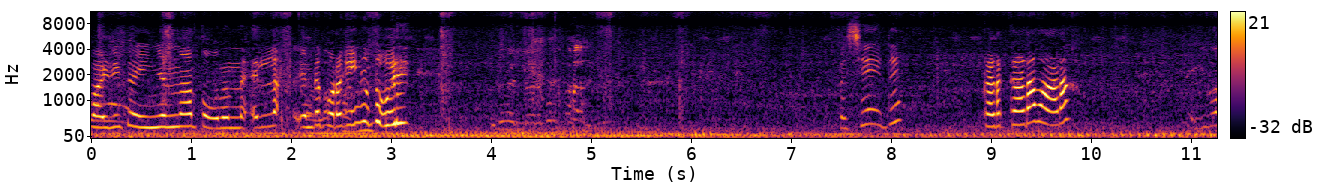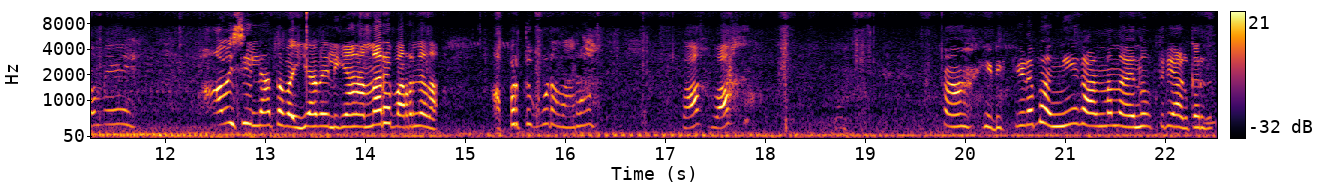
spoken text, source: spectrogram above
വഴി കഴിഞ്ഞെന്നാ തോന്നുന്ന. എല്ലാം എന്റെ പുറകെ ഇങ്ങ് പോര്. പക്ഷേ ഇത് കടക്കടമാണ് ദൈവമേ ആവശ്യമില്ലാത്ത വയ്യാവേലി. ഞാൻ അന്നേരെ പറഞ്ഞതാ. അപ്പുറത്ത് കൂടെ വരാം. വാ വാ. ആ ഇടുക്കിയുടെ ഭംഗി കാണണമെന്നായിരുന്നു ഒത്തിരി ആൾക്കാർക്ക്.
